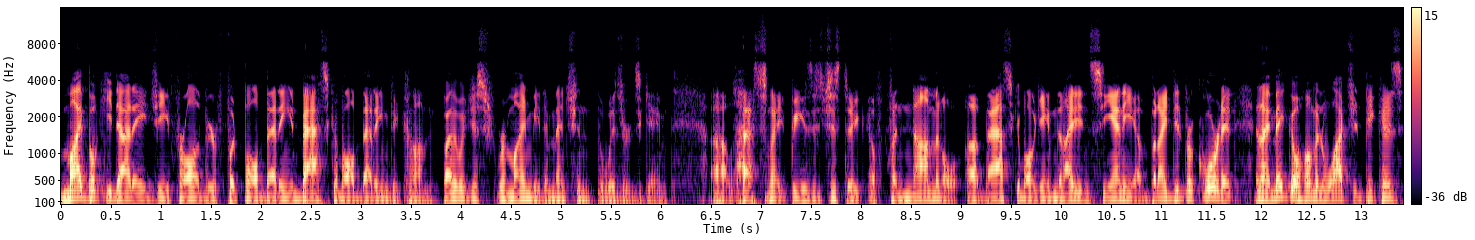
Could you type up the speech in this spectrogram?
mybookie.ag for all of your football betting and basketball betting to come. By the way, just remind me to mention the Wizards game. Uh, last night because it's just a, a phenomenal uh, basketball game that I didn't see any of, but I did record it, and I may go home and watch it because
